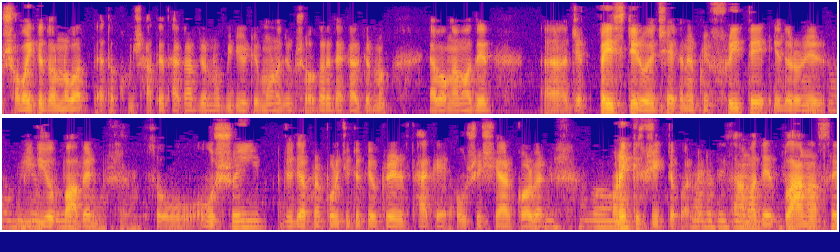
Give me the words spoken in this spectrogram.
সবাইকে ধন্যবাদ এতক্ষণ সাথে থাকার জন্য ভিডিওটি মনোযোগ সহকারে দেখার জন্য এবং আমাদের যে পেজটি রয়েছে এখানে আপনি ফ্রিতে এ ধরনের ভিডিও পাবেন। সো অবশ্যই যদি আপনার পরিচিত কেউ ট্রেডার থাকে অবশ্যই শেয়ার করবেন। অনেক কিছু শিখতে পারবেন। আমাদের প্ল্যান আছে।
